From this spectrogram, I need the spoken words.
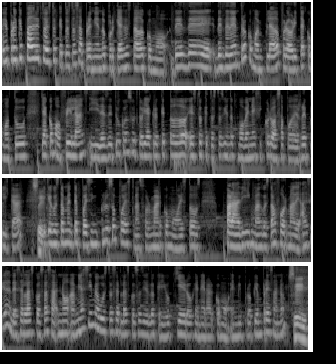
Oye, pero qué padre todo esto que tú estás aprendiendo porque has estado como desde, desde dentro como empleado, pero ahorita como tú ya como freelance y desde tu consultoría creo que todo esto que tú estás viendo como benéfico lo vas a poder replicar Sí. y que justamente pues incluso puedes transformar como estos paradigmas o esta forma de así deben de ser las cosas, a, no, a mí así me gusta hacer las cosas y es lo que yo quiero generar como en mi propia empresa, ¿no? Sí.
